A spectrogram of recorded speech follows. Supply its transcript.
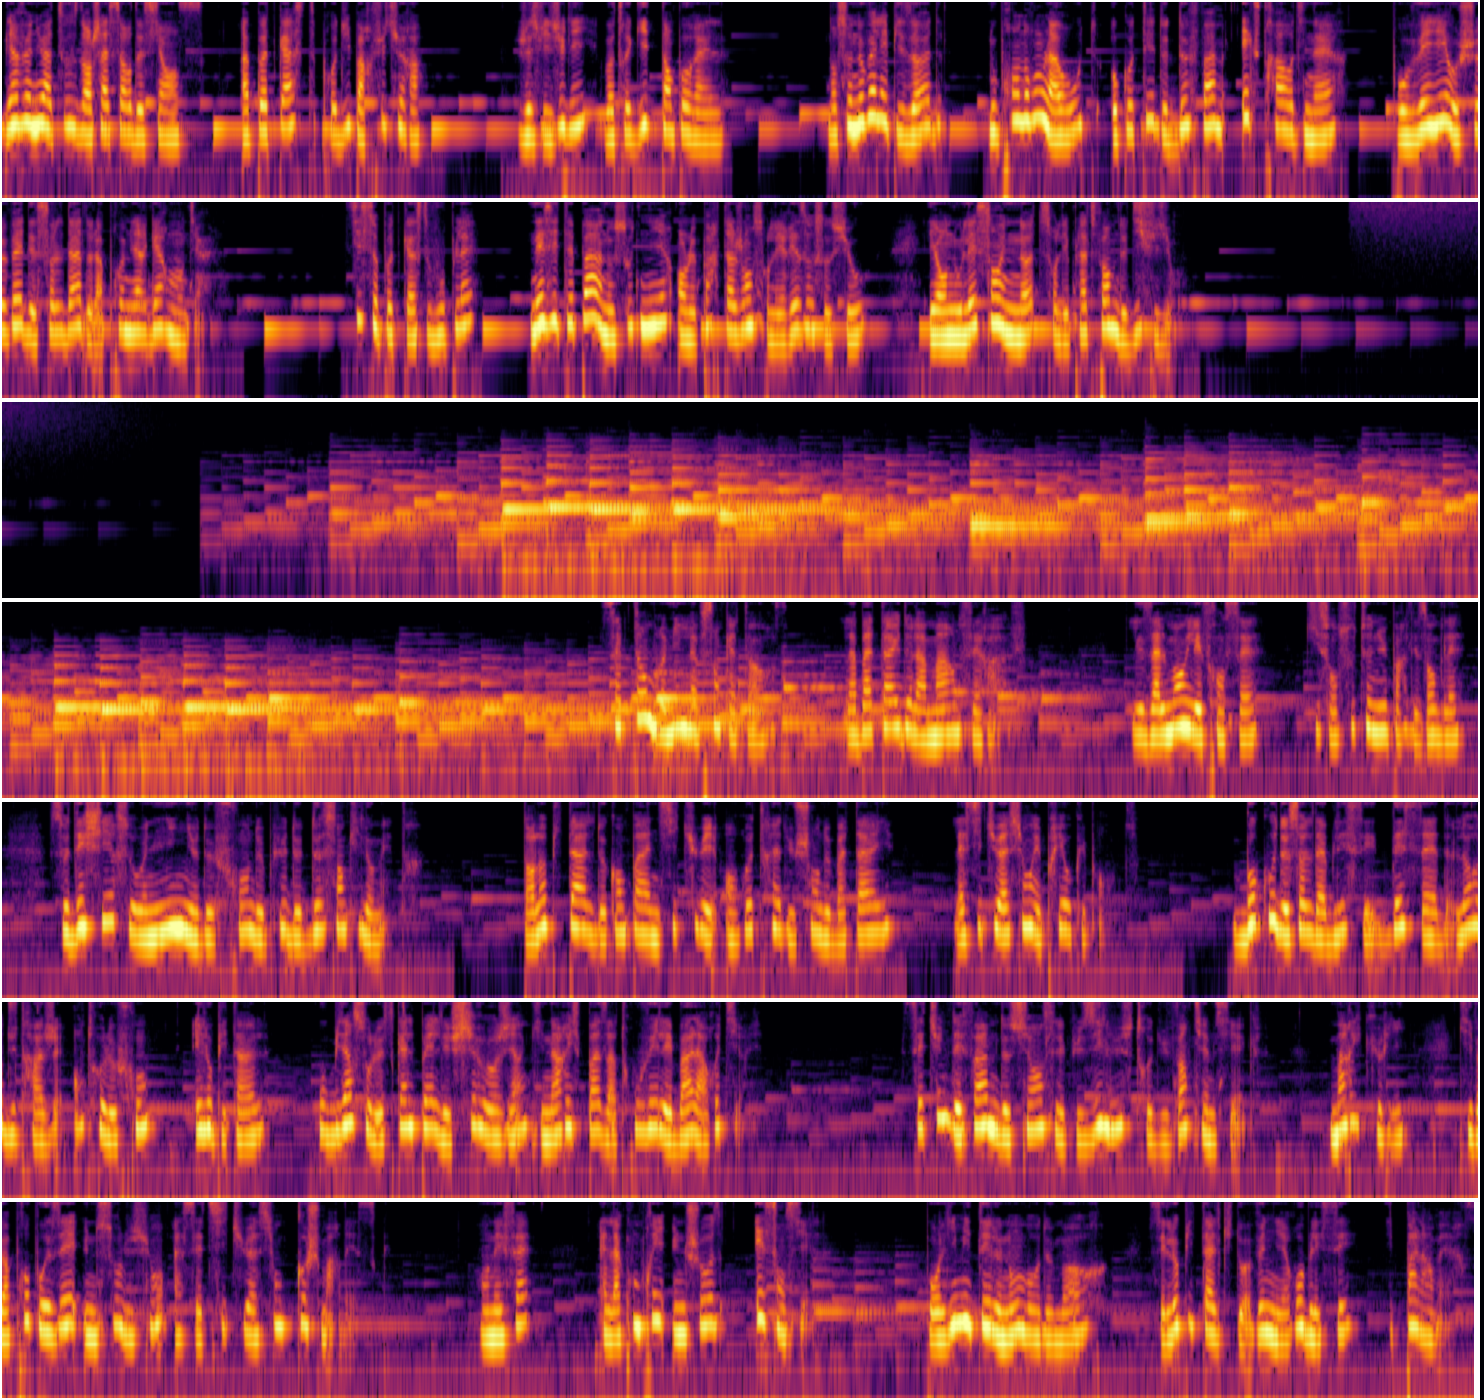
Bienvenue à tous dans Chasseurs de sciences, un podcast produit par Futura. Je suis Julie, votre guide temporel. Dans ce nouvel épisode, nous prendrons la route aux côtés de deux femmes extraordinaires pour veiller au chevet des soldats de la Première Guerre mondiale. Si ce podcast vous plaît, n'hésitez pas à nous soutenir en le partageant sur les réseaux sociaux et en nous laissant une note sur les plateformes de diffusion. Septembre 1914, la bataille de la Marne fait rage. Les Allemands et les Français, qui sont soutenus par les Anglais, se déchirent sur une ligne de front de plus de 200 km. Dans l'hôpital de campagne situé en retrait du champ de bataille, la situation est préoccupante. Beaucoup de soldats blessés décèdent lors du trajet entre le front et l'hôpital ou bien sous le scalpel des chirurgiens qui n'arrivent pas à trouver les balles à retirer. C'est une des femmes de science les plus illustres du XXe siècle, Marie Curie, qui va proposer une solution à cette situation cauchemardesque. En effet, elle a compris une chose essentielle. Pour limiter le nombre de morts, c'est l'hôpital qui doit venir aux blessés et pas l'inverse.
